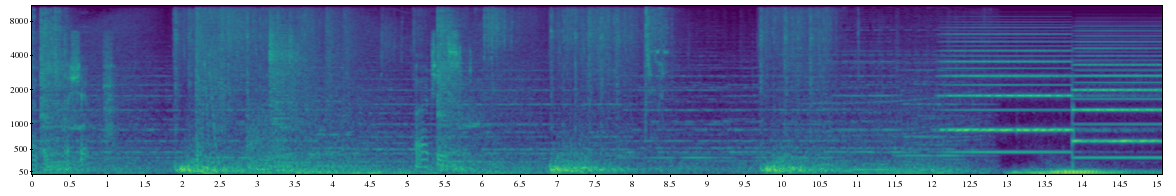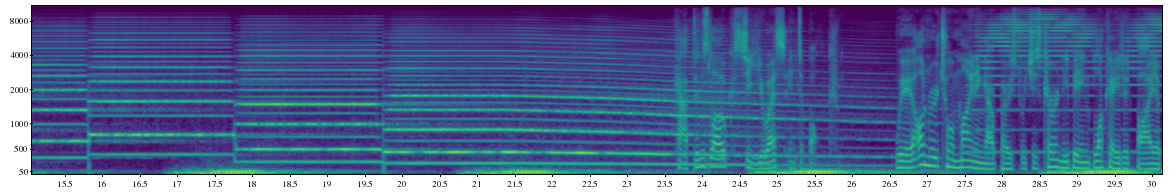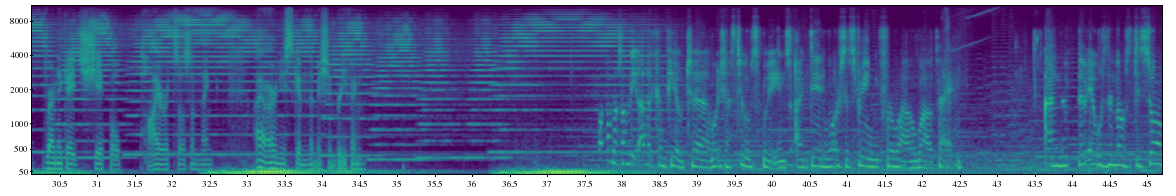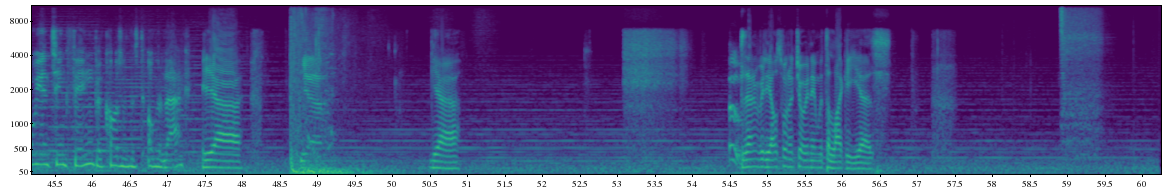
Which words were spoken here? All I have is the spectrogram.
The ship. Oh jeez. Captain's log to US Interponk. We're en route to a mining outpost which is currently being blockaded by a renegade ship or pirates or something. I only skimmed the mission briefing. When I was on the other computer, which has two screens, I did watch the stream for a while while playing. And the, it was the most disorienting thing because of the, of the lag. Yeah, Yeah. yeah. Oh, Does anybody else want to join in with the laggy years?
